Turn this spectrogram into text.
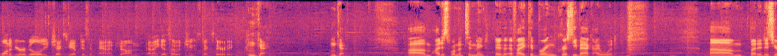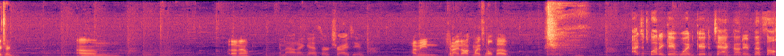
one of your ability checks you have disadvantage on, and I guess I would choose dexterity. Okay. Okay. Um, I just wanted to make if, if I could bring Christy back, I would. um, but it is your turn. Um, I don't know. Come out, I guess, or try to. I mean, can I knock myself out? I just want to get one good attack on him. That's all.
